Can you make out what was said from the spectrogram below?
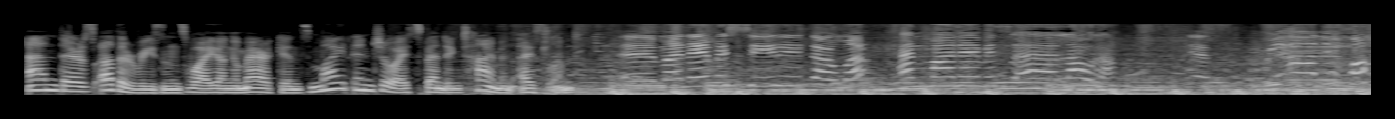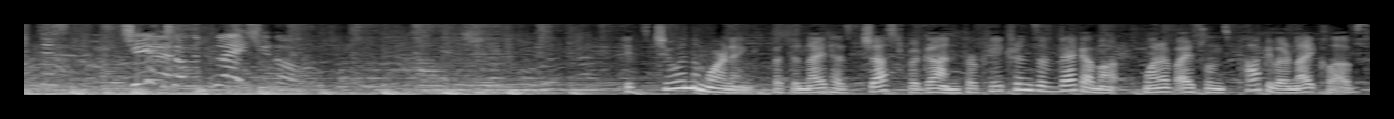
and there's other reasons why young Americans might enjoy spending time in Iceland. Uh, my name is Siri Daumar. And my name is uh, Laura. Yes. We are the hottest chicks on the place, you know. It's 2 in the morning, but the night has just begun for patrons of Vegamot, one of Iceland's popular nightclubs,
